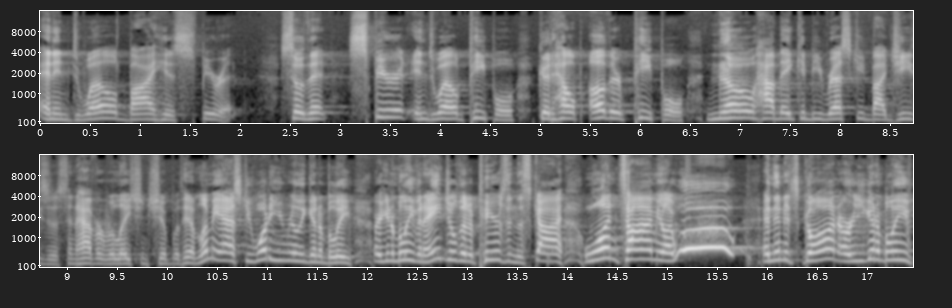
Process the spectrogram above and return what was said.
and indwelled by his Spirit so that spirit indwelled people could help other people know how they could be rescued by Jesus and have a relationship with Him. Let me ask you, what are you really going to believe? Are you going to believe an angel that appears in the sky one time, you're like, woo, and then it's gone? Or are you going to believe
